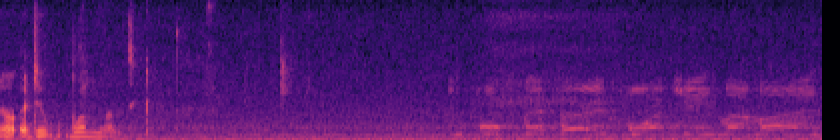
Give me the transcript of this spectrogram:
No, I didn't want that to go. You folks been buried before I change my mind.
